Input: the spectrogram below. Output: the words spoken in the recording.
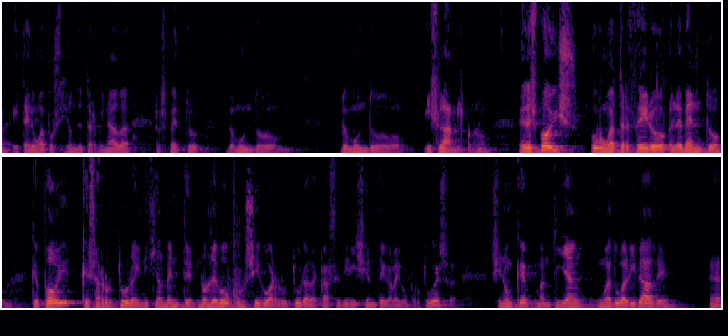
eh, e ter unha posición determinada respecto do mundo do mundo islámico, non? E despois hubo un terceiro elemento que foi que esa ruptura inicialmente non levou consigo a ruptura da clase dirixente galego-portuguesa, senón que mantían unha dualidade eh,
